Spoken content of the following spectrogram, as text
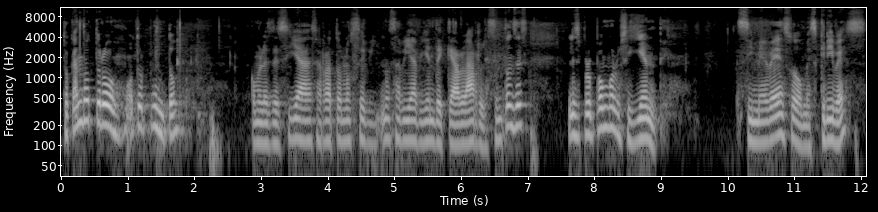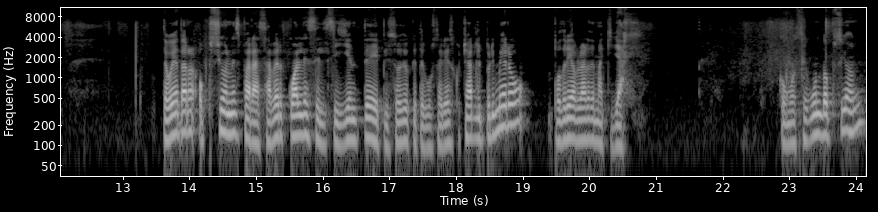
Tocando otro, otro punto, como les decía hace rato, no, no sabía bien de qué hablarles. Entonces, les propongo lo siguiente. Si me ves o me escribes, te voy a dar opciones para saber cuál es el siguiente episodio que te gustaría escuchar. El primero podría hablar de maquillaje. Como segunda opción,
